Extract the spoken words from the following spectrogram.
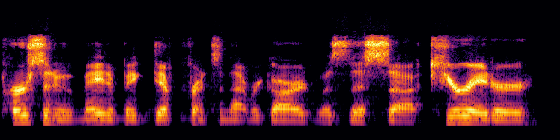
person who made a big difference in that regard was this uh, curator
